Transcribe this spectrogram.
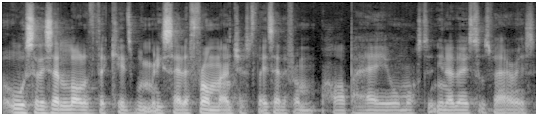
also they said a lot of the kids wouldn't really say they're from Manchester. They say they're from Harpurhey or Moston, you know, those sorts of areas.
